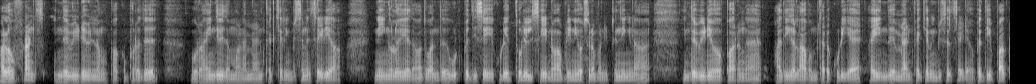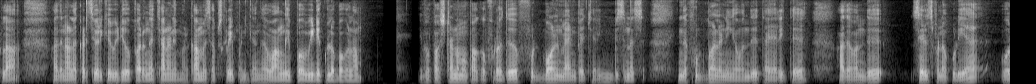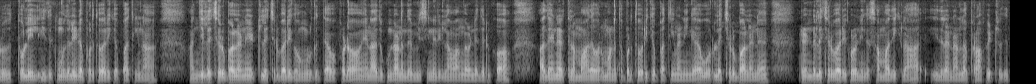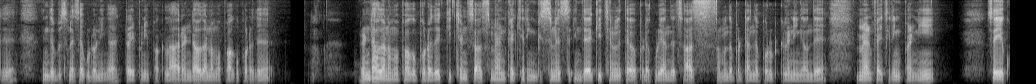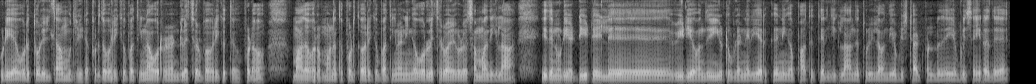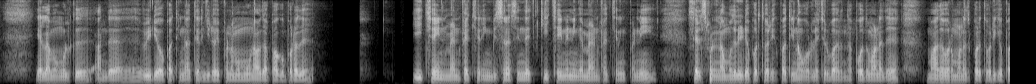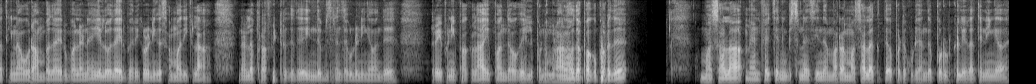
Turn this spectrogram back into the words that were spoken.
Hello friends இந்த வீடியோவில் நம்ம பார்க்க போகிறது ஒரு ஐந்து விதமான மேனுஃபேக்சரிங் பிஸ்னஸ் ஐடியா நீங்களும் ஏதாவது வந்து உற்பத்தி செய்யக்கூடிய தொழில் செய்யணும் அப்படின்னு யோசனை பண்ணிட்டு இருந்தீங்கன்னா இந்த வீடியோவை பாருங்கள் அதிக லாபம் தரக்கூடிய ஐந்து மேனுஃபேக்சரிங் பிஸ்னஸ் ஐடியாவை பற்றி பார்க்கலாம். அதனால் கடைசி வரைக்கும் வீடியோவை பாருங்கள் சேனலை மறக்காமல் சப்ஸ்கிரைப் பண்ணிக்கோங்க. வாங்க இப்போ வீடியோக்குள்ளே போகலாம். இப்போ ஃபஸ்ட்டாக நம்ம பார்க்க போகிறது ஃபுட்பால் மேனுஃபேக்சரிங் பிஸ்னஸ் இந்த ஃபுட்பாலை நீங்கள் வந்து தயாரித்து அதை வந்து சேல்ஸ் பண்ணக்கூடிய ஒரு தொழில் இதுக்கு முதலீடை பொறுத்த வரைக்கும் பார்த்தீங்கன்னா அஞ்சு லட்ச ரூபாயிலன்னு எட்டு லட்ச ரூபாய் வரைக்கும் உங்களுக்கு தேவைப்படும். ஏன்னா அதுக்குண்டான அந்த மிஷினரிலாம் வாங்க வேண்டியது இருக்கும். அதே நேரத்தில் மாத வருமானத்தை பொறுத்த வரைக்கும் பார்த்தீங்கன்னா நீங்கள் ஒரு லட்ச ரூபாயிலன்னு ரெண்டு லட்ச ரூபாய் கூட நீங்கள் சம்பாதிக்கலாம். இதில் நல்ல ப்ராஃபிட் இருக்குது. இந்த பிஸ்னஸை கூட நீங்கள் ட்ரை பண்ணி பார்க்கலாம். ரெண்டாவதாக நம்ம பார்க்க போகிறது ரெண்டாவதாக நம்ம பார்க்க போகிறது கிச்சன் சாஸ் மேனுஃபேக்சரிங் பிஸ்னஸ் இந்த கிச்சனில் தேவைப்படக்கூடிய அந்த சாஸ் சம்மந்தப்பட்ட அந்த பொருட்களை நீங்கள் வந்து மேனுஃபேக்சரிங் பண்ணி செய்யக்கூடிய ஒரு தொழில் தான். முதலீடை பொறுத்த வரைக்கும் பார்த்திங்கன்னா ஒரு ரெண்டு லட்ச ரூபாய் வரைக்கும் தேவைப்படும். மாத வருமானத்தை பொறுத்த வரைக்கும் பார்த்திங்கன்னா நீங்கள் ஒரு லட்ச ரூபாய் கூட சம்பாதிக்கலாம். இதனுடைய டீட்டெயிலு வீடியோ வந்து யூடியூப்பில் நிறைய இருக்குது நீங்கள் பார்த்து தெரிஞ்சுக்கலாம். அந்த தொழிலை வந்து எப்படி ஸ்டார்ட் பண்ணுறது எப்படி செய்கிறது எல்லாமே உங்களுக்கு அந்த வீடியோவை பார்த்திங்கன்னா தெரிஞ்சிடும். இப்போ நம்ம மூணாவதாக பார்க்க போகிறது கீ செயின் மேனுஃபேக்சரிங் பிஸ்னஸ் இந்த கீ செயினை நீங்கள் மேனுஃபேக்சரிங் பண்ணி சேல்ஸ் பண்ணலாம். முதலீடை பொறுத்த வரைக்கும் பார்த்தீங்கன்னா ஒரு லட்ச ரூபாய் இருந்தால் போதுமானது. மாத வருமானத்தை பொறுத்த வரைக்கும் பார்த்தீங்கன்னா ஒரு ஐம்பதாயிரம் ரூபாயிலன்னு எழுபதாயிரம் ரூபாய் கூட நீங்கள் சம்பாதிக்கலாம். நல்ல ப்ராஃபிட் இருக்குது. இந்த பிஸ்னஸை கூட நீங்கள் வந்து ட்ரை பண்ணி பார்க்கலாம். இப்போ அந்த வகையில் இப்போ நம்ம நாலாவதாக பார்க்க போகிறது மசாலா மேனுஃபேக்சரிங் பிஸ்னஸ் இந்த மாதிரி மசாலாவுக்கு தேவைப்படக்கூடிய அந்த பொருட்கள் எல்லாத்தையும் நீங்கள்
